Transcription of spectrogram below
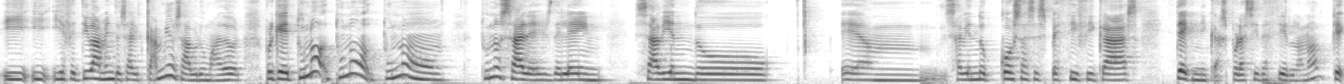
Y, y, efectivamente, o sea, el cambio es abrumador, porque tú no, tú no, tú no, tú no sales de Lane sabiendo em, sabiendo cosas específicas técnicas, por así decirlo, ¿no? Que,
